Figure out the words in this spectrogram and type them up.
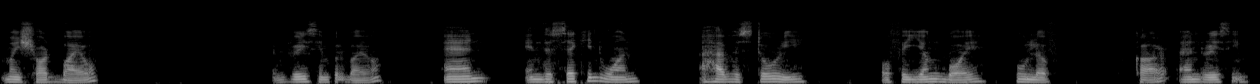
my short bio, a very simple bio and in the second one I have a story of a young boy who loved car and racing.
